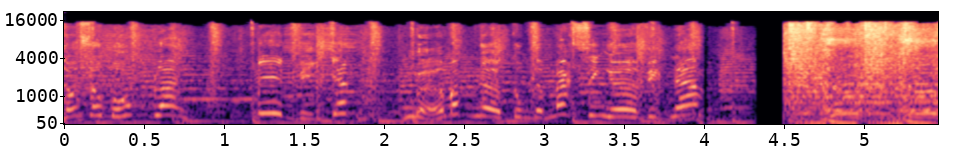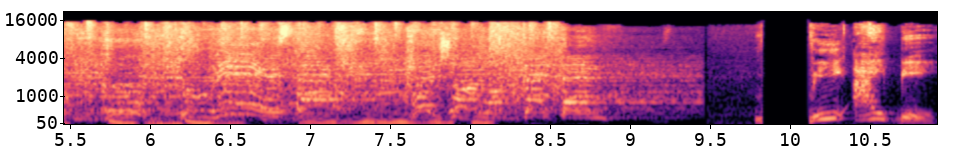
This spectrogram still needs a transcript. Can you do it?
Số số 4 Plăng Bia vị chất Mở bất ngờ cùng The Max Singer Việt Nam VIP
